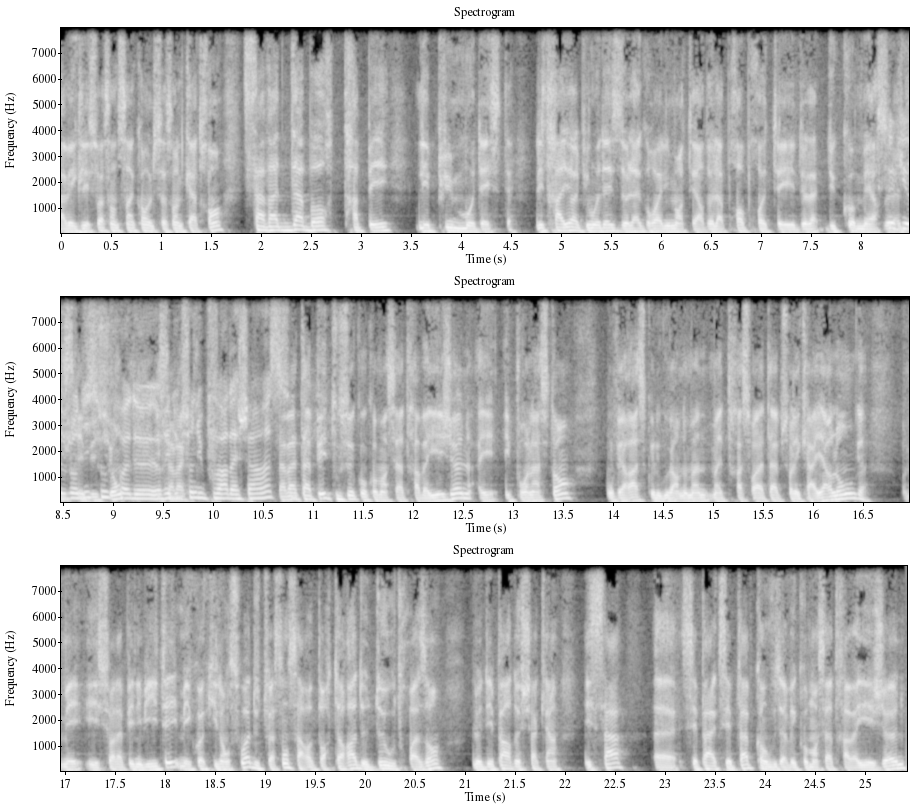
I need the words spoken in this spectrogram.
avec les 65 ans ou les 64 ans, ça va d'abord trapper les plus modestes. Les travailleurs les plus modestes de l'agroalimentaire, de la propreté, de la, du commerce, Ceux de la qui aujourd'hui souffrent de ça va- réduction du pouvoir d'achat. ça va taper tous ceux qui ont commencé à travailler jeunes. Et, et pour l'instant, on verra ce que le gouvernement mettra sur la table sur les carrières longues mais, et sur la pénibilité. Mais quoi qu'il en soit, de toute façon, ça reportera de deux ou trois ans le départ de chacun. Et ça, euh, c'est pas acceptable quand vous avez commencé à travailler jeune,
